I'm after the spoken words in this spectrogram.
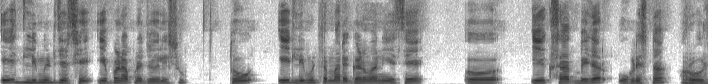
એજ લિમિટ જે છે એ પણ આપણે જોઈ લઈશું. તો એ લિમિટ તમારે ગણવાની હશે એક સાત બે હજાર ઓગણીસના રોજ.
